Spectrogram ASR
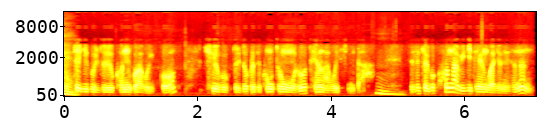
예. 국제기구들도 권고하고 있고 주요국들도 그렇게 공통으로 대응하고 있습니다. 음. 그래서 결국 코로나 위기 대응 과정에서는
